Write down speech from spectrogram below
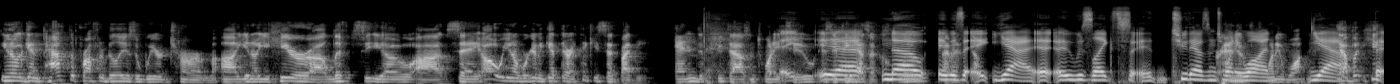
you know, again, path to profitability is a weird term. Uh, you know, you hear uh, Lyft CEO uh, say, "Oh, you know, we're going to get there." I think he said by the end of 2022 as uh, yeah, if he no it was uh, yeah it, it, was like uh, 2021 yeah. Yeah but he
